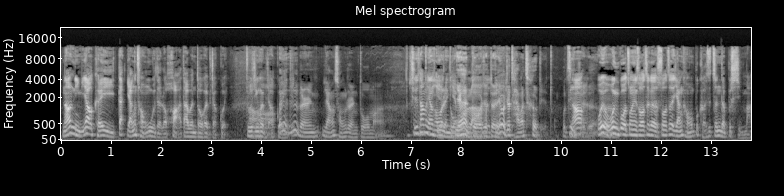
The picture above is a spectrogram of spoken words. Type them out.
然后你要可以带养宠物的的话，大部分都会比较贵。租金会比较贵。日本人养宠物的人多吗？其实他们养宠物的人也很多，就对。因为我觉得台湾特别多。我自己觉得，我有问过中介说，这个说这养宠物不可是真的不行吗？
